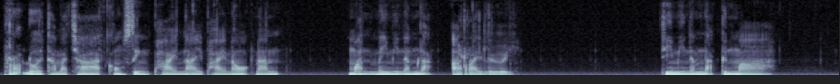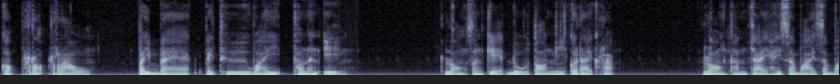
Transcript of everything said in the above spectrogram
เพราะโดยธรรมชาติของสิ่งภายในภายนอกนั้น มันไม่มีน้ำหนักอะไรเลย ที่มีน้ำหนักขึ้นมา ก็เพราะเรา ไปแบกไปถือไว้เท่านั้นเอง ลองสังเกตดูตอนนี้ก็ได้ครับ ลองทำใจให้สบายสบ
